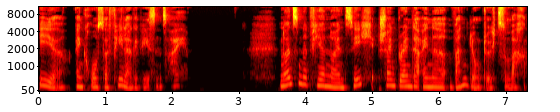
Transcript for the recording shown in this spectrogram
Ehe ein großer Fehler gewesen sei. 1994 scheint Brenda eine Wandlung durchzumachen.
